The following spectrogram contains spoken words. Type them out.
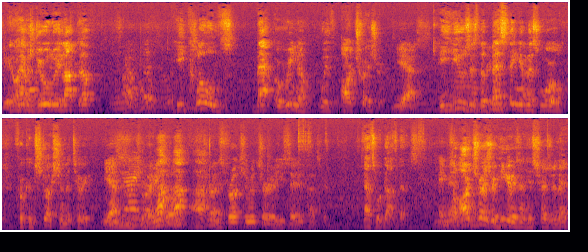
he don't have his jewelry locked up. He clothes that arena with our treasure. Yes. He uses the best thing in this world for construction material. Yes. There you go. Construction material, you say it, Pastor. That's what God does. Amen. So our treasure here isn't his treasure there.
